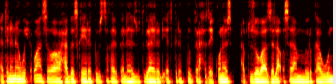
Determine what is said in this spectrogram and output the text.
ነቲ ንነዊሕ እዋን ሰብኣዊ ሓገዝ ከይረክብ ዝተኸልከለ ህዝቢ ትግራይ ረድኤት ክረክብ ጥራሕ ዘይኮነስ ኣብቲ ዞባ ዘላቒ ሰላም ንምርካብ እውን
